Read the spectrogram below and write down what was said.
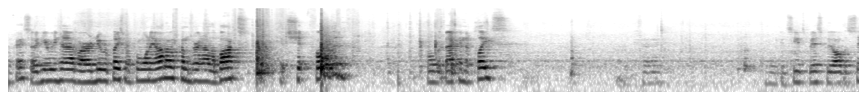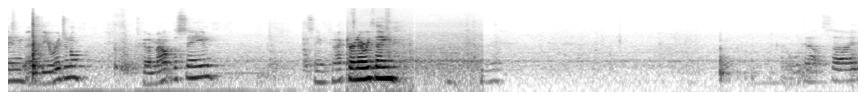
Okay, so here we have our new replacement for 1A Auto. Comes right out of the box. It's shipped folded. Hold it back into place. Okay. And you can see it's basically all the same as the original. It's going to mount the same. Same connector and everything. outside,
